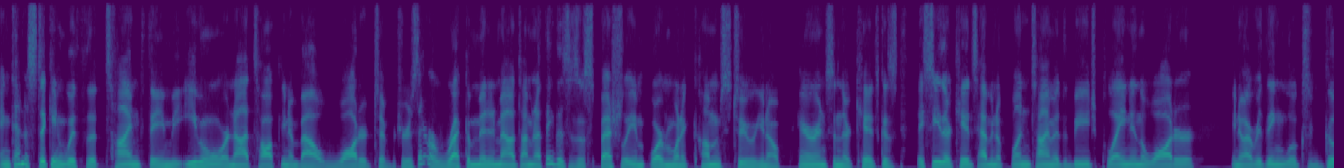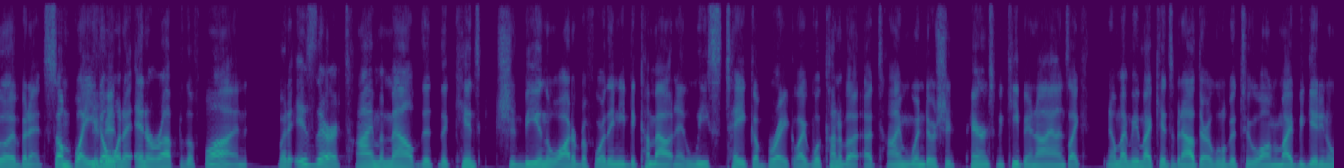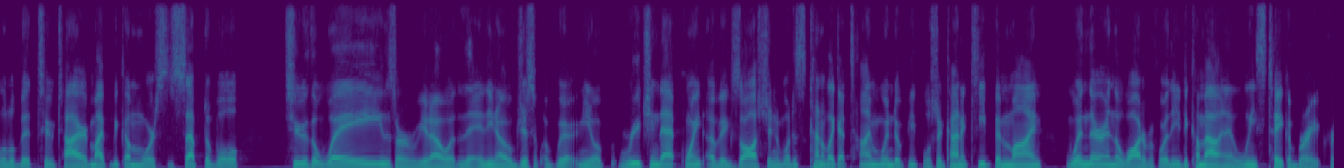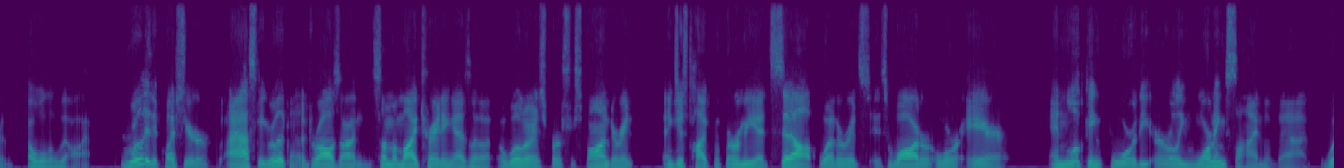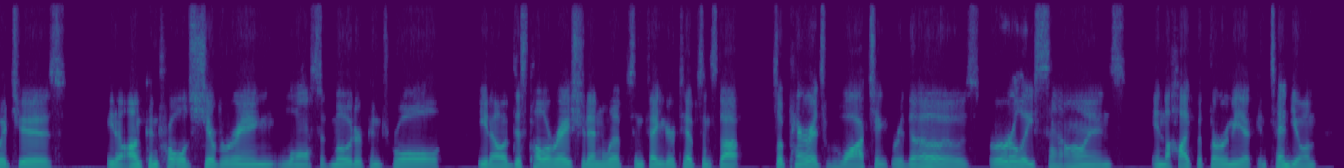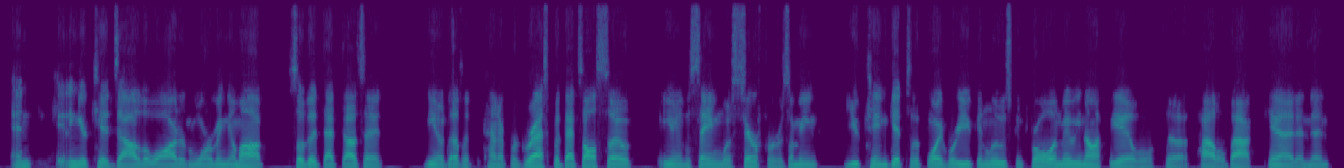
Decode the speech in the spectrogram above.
And kind of sticking with the time theme, even when we're not talking about water temperature, is there a recommended amount of time? And I think this is especially important when it comes to, you know, parents and their kids because they see their kids having a fun time at the beach, playing in the water. You know, everything looks good, but at some point you don't mm-hmm. want to interrupt the fun. But is there a time amount that the kids should be in the water before they need to come out and at least take a break? Like, what kind of a, a time window should parents be keeping an eye on? It's like, you know, maybe my kid's been out there a little bit too long, might be getting a little bit too tired, might become more susceptible to the waves or you know the, you know just uh, you know reaching that point of exhaustion what is kind of like a time window people should kind of keep in mind when they're in the water before they need to come out and at least take a break for a little while really the question you're asking really kind of draws on some of my training as a, a wilderness first responder and, and just hypothermia itself whether it's it's water or air and looking for the early warning signs of that which is you know uncontrolled shivering loss of motor control you know, discoloration in lips and fingertips and stuff. So parents watching for those early signs in the hypothermia continuum and getting your kids out of the water and warming them up so that that doesn't, you know, doesn't kind of progress. But that's also, you know, the same with surfers. I mean, you can get to the point where you can lose control and maybe not be able to paddle back again. And then,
